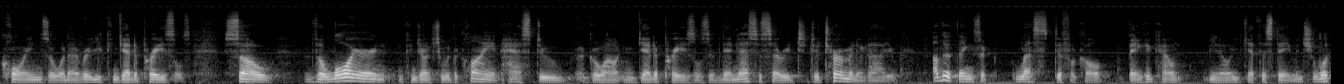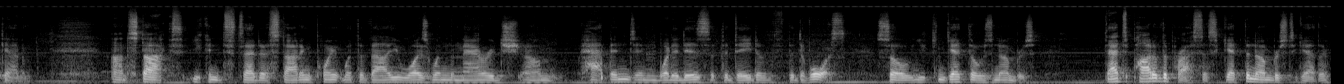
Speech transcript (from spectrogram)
coins or whatever, you can get appraisals. So the lawyer, in conjunction with the client, has to go out and get appraisals if they're necessary to determine a value. Other things are less difficult. Bank account, you know, you get the statements, you look at them. Um, stocks, you can set a starting point, what the value was when the marriage um, happened and what it is at the date of the divorce. So you can get those numbers. That's part of the process. Get the numbers together,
